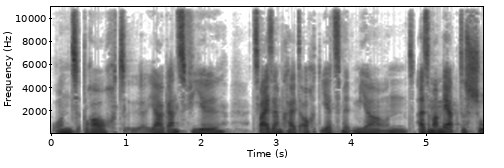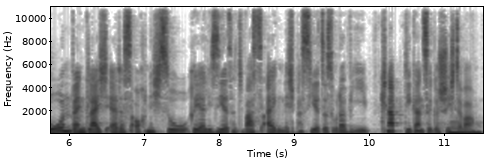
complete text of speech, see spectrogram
und braucht ja ganz viel Zweisamkeit auch jetzt mit mir. Und also man merkt es schon, wenngleich er das auch nicht so realisiert hat, was eigentlich passiert ist oder wie knapp die ganze Geschichte mhm. war.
